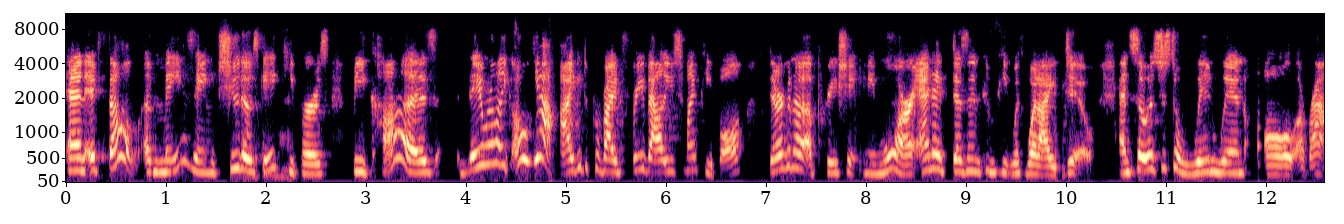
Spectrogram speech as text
And it felt amazing to those gatekeepers because they were like, oh, yeah, I get to provide free value to my people. They're going to appreciate me more. And it doesn't compete with what I do. And so it's just a win win all around.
